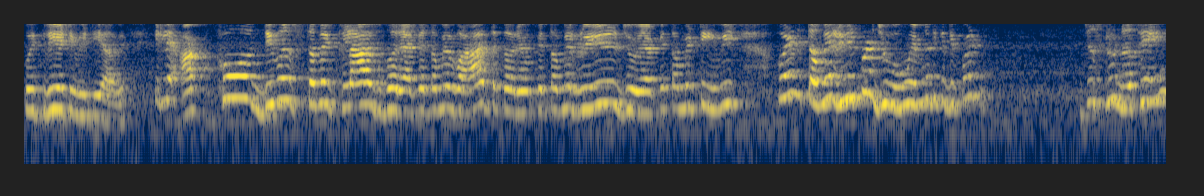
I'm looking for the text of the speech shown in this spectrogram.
કોઈ ક્રિએટિવિટી આવે. એટલે આખો દિવસ તમે ક્લાસ ભર્યા કે તમે વાત કર્યો કે તમે રીલ જોયા કે તમે ટીવી, પણ તમે રીલ પણ જુઓ. હું એમ નથી કીધી પણ જસ્ટ ડુ નથિંગ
